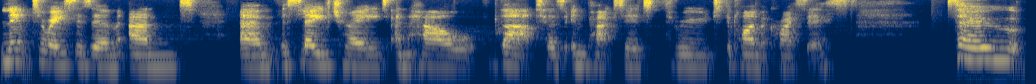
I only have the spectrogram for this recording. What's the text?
linked to racism and um, the slave trade, and how that has impacted through to the climate crisis. So,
